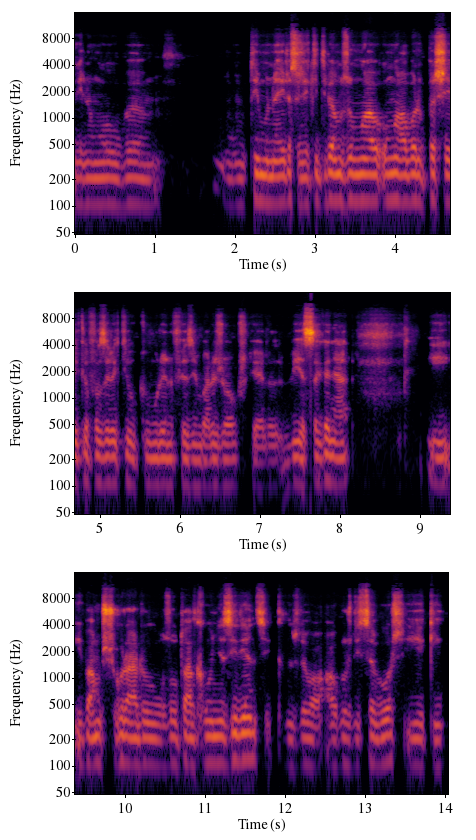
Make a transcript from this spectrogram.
e, não houve um, timoneiro, ou seja, aqui tivemos um, um Álvaro Pacheco a fazer aquilo que o Moreno fez em vários jogos, que era via-se a ganhar e, e, vamos segurar o resultado com unhas e dentes que nos deu alguns dissabores e aqui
